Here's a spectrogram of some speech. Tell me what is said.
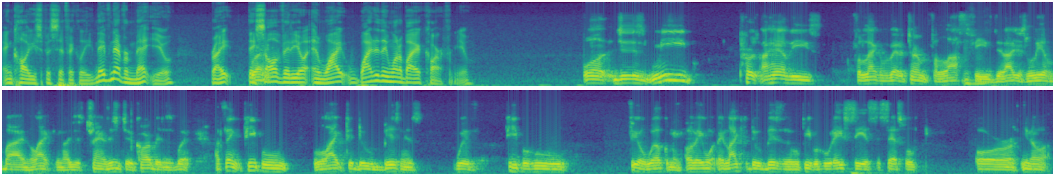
and call you specifically? They've never met you, right? They Right. saw a video, and why why do they want to buy a car from you? Well, just me, I have these, for lack of a better term, philosophies Mm-hmm. that I just live by in life. You know, I just transition to the car business. But I think people like to do business with people who feel welcoming, or they want they like to do business with people who they see as successful, or you know,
